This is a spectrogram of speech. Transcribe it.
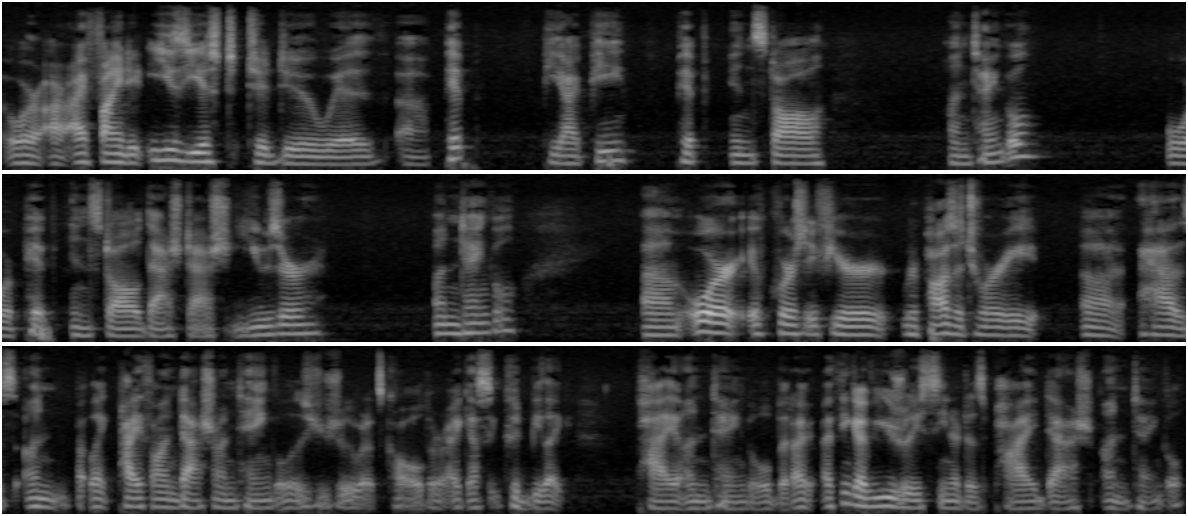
or I find it easiest to do with uh, pip, pip, pip install untangle or pip install dash dash user untangle. Um, or, of course, if your repository uh, has un, like Python dash untangle is usually what it's called, or I guess it could be like py untangle, but I, I think I've usually seen it as py dash untangle.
